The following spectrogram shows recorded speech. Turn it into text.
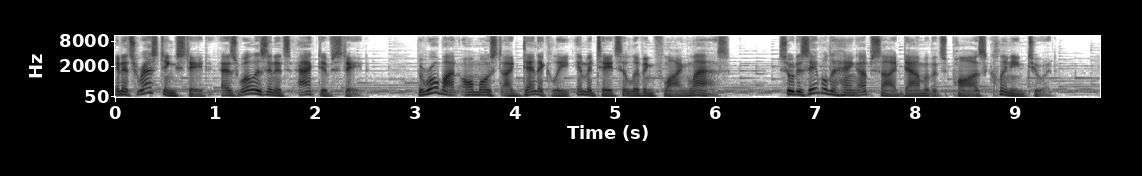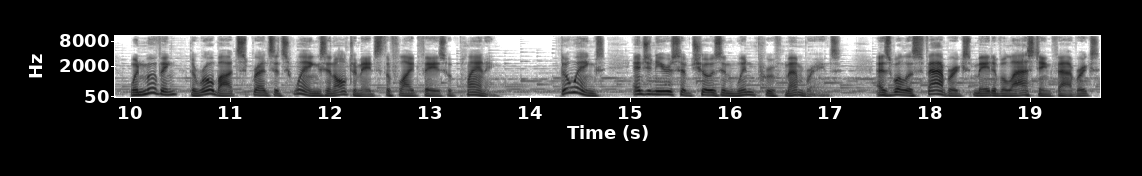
In its resting state, as well as in its active state, the robot almost identically imitates a living flying lass, so it is able to hang upside down with its paws clinging to it. When moving, the robot spreads its wings and alternates the flight phase with planning. The wings, engineers have chosen windproof membranes, as well as fabrics made of elastane fabrics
